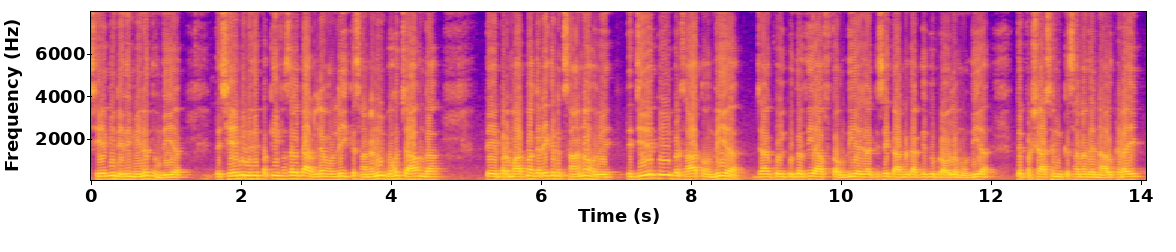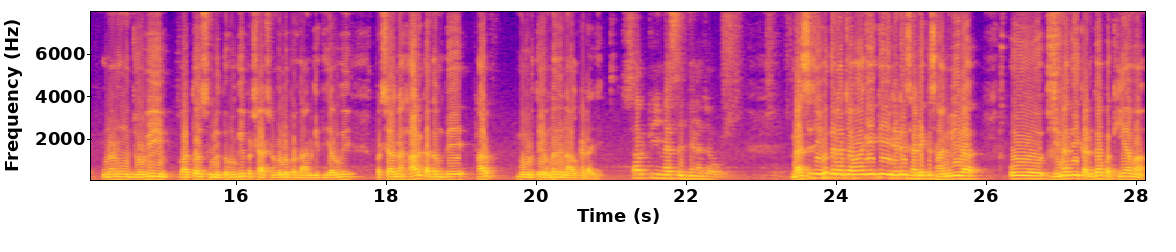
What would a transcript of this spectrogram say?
6 ਮਹੀਨੇ ਦੀ ਮਿਹਨਤ ਹੁੰਦੀ ਆ ਤੇ 6 ਮਹੀਨੇ ਦੀ ਪੱਕੀ ਫਸਲ ਘਰ ਲਿਆਉਣ ਲਈ ਕਿਸਾਨਾਂ ਨੂੰ ਵੀ ਬਹੁਤ ਚਾਹ ਹੁੰਦਾ ਤੇ ਪ੍ਰਮਾਤਮਾ ਕਰੇ ਕਿ ਨੁਕਸਾਨ ਨਾ ਹੋਵੇ ਤੇ ਜੇ ਕੋਈ ਬਰਸਾਤ ਆਉਂਦੀ ਆ ਜਾਂ ਕੋਈ ਕੁਦਰਤੀ ਆਫਤ ਆਉਂਦੀ ਆ ਜਾਂ ਕਿਸੇ ਕਾਰਨ ਕਰਕੇ ਕੋਈ ਪ੍ਰੋਬਲਮ ਆਉਂਦੀ ਆ ਤੇ ਪ੍ਰਸ਼ਾਸਨ ਕਿਸਾਨਾਂ ਦੇ ਨਾਲ ਖੜਾ ਹੈ ਉਹਨਾਂ ਨੂੰ ਜੋ ਵੀ ਵੱਧ ਤੋਂ ਸਹੂਲਤ ਹੋਊਗੀ ਪ੍ਰਸ਼ਾਸਨ ਵੱਲੋਂ ਪ੍ਰਦਾਨ ਕੀਤੀ ਜਾਊਗੀ। ਪ੍ਰਸ਼ਾਸਨ ਹਰ ਕਦਮ ਤੇ ਹਰ ਮੋੜ ਤੇ ਉਹਨਾਂ ਦੇ ਨਾਲ ਖੜਾ ਜੀ। ਸਰ ਕੀ ਮੈਸੇਜ ਦੇਣਾ ਚਾਹੋਗੇ? ਮੈਸੇਜ ਇਹੋ ਦੇਣਾ ਚਾਹਾਂਗੇ ਕਿ ਜਿਹੜੇ ਸਾਡੇ ਕਿਸਾਨ ਵੀਰ ਆ ਉਹ ਜਿਨ੍ਹਾਂ ਦੀ ਕਣਕਾਂ ਪੱਕੀਆਂ ਵਾ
